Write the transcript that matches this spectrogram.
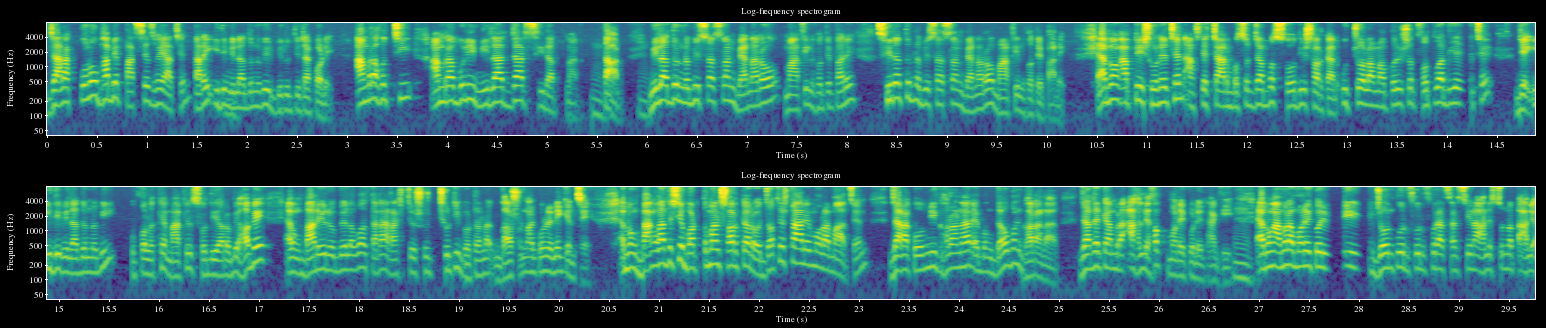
যারা কোনোভাবে পার্সেজ হয়ে আছেন তারাই ঈদে মিলাদুন্নবীর বিরোধিতা করে। আমরা হচ্ছি আমরা বলি মিলাদ যার সিরাত নার তার। মিলাদুল নবী সাল্লাম ব্যানারও মাহফিল হতে পারে সিরাতুল নবী সাল্লাম ব্যানারও মাহফিল হতে পারে। এবং আপনি শুনেছেন আজকে চার বছর যাবত সৌদি সরকার উচ্চ ওলামা পরিষদ ফতুয়া দিয়েছে যে ঈদে মিলাদুল নবী উপলক্ষে মাহফিল সৌদি আরবে হবে এবং বাড়ির রবিউল আউয়াল তারা রাষ্ট্রীয় ছুটি ঘটনা ঘোষণা করে রেখেছে। এবং বাংলাদেশে বর্তমান সরকারও যথেষ্ট আলেম ওলামা আছেন যারা কৌমি ঘরানার এবং দেওবন ঘরানার যাদেরকে আমরা আহলে হক মনে করে থাকি। এবং আমরা মনে করি জৌনপুর ফুরফুরা সারসিনা আহলে সুন্নাত আহলে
